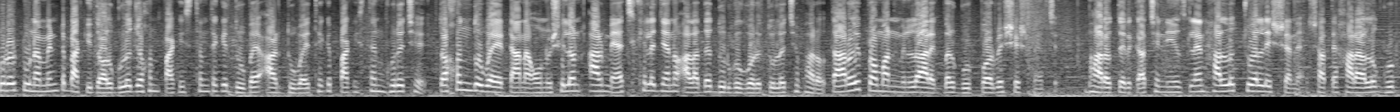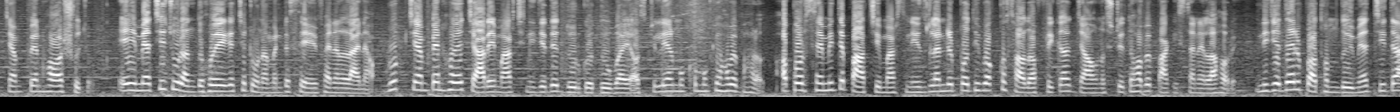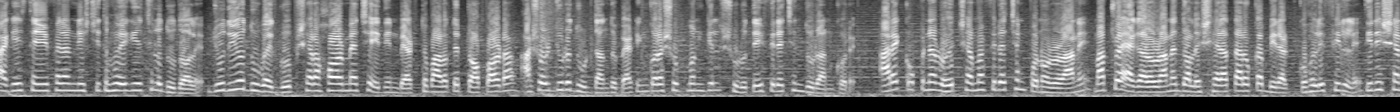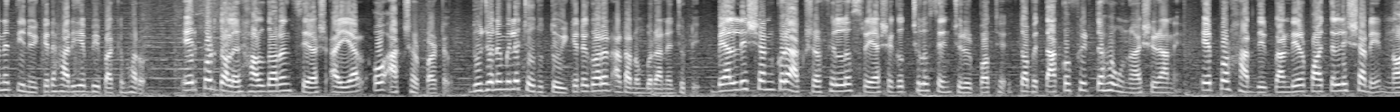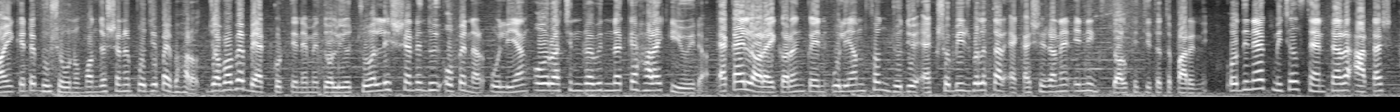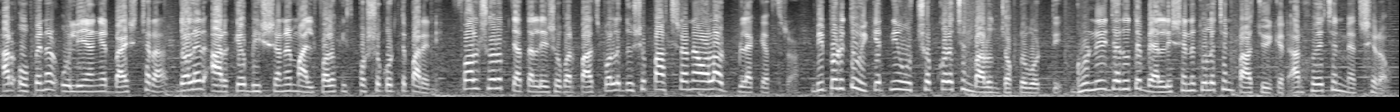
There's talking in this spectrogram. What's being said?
পুরো টুর্নামেন্টে বাকি দলগুলো যখন পাকিস্তান থেকে দুবাই আর দুবাই থেকে পাকিস্তান ঘুরেছে, তখন দুবাইয়ে টানা অনুশীলন আর ম্যাচ খেলে যেন আলাদা দুর্গ গড়ে তুলেছে ভারত। তারই প্রমাণ মিলল আরেকবার গ্রুপ পর্বের শেষ ম্যাচে ভারতের কাছে নিউজিল্যান্ড হারলো চুয়াল্লিশ রানে, সাথে হারালো গ্রুপ চ্যাম্পিয়ন হওয়ার সুযোগ। এই ম্যাচই চূড়ান্ত হয়ে গেছে টুর্নামেন্টের semifinal line up group champion হয়ে চারই মার্চ নিজেদের দুর্গ দুবাই, অস্ট্রেলিয়ার মুখোমুখি হবে ভারত। অপর সেমিতে পাঁচই মার্চ নিউজিল্যান্ডের প্রতিপক্ষ সাউথ আফ্রিকা, যা অনুষ্ঠিত হবে পাকিস্তানের লাহোরে। নিজেদের প্রথম দুই ম্যাচ জিতে আগেই সেমিফাইনাল নিশ্চিত হয়ে গিয়েছিল দু দলে যদিও দুবাই গ্রুপ সেরা হওয়ার ম্যাচে এদিন ব্যর্থ ভারতের টপ অর্ডার আসর জুড়ে দুর্দান্ত ব্যাটিং করা শুভমন গিল শুরুতেই ফিরেছেন দু রান করে। আরেক ওপেনার রোহিত শর্মা ফিরেছেন পনেরো রানে, মাত্র এগারো রানে দলের সেরা তারকা বিরাট কোহলি ফিরলে তিরিশ রানে তিন উইকেট হারিয়ে বিপাকে ভারত। এরপর দলের হাল ধরেন শ্রেয়াস আইয়ার ও আকসার পাটেল। দুজনে মিলে চতুর্থ উইকেটে গড়েন আটানব্বই রানের জুটি। বিয়াল্লিশ রান করে আকসার ফেলল শ্রেয়াস এগোচ্ছিল সেঞ্চুরির পথে, তবে তাকেও ফিরতে হয় উনআশি রানে। এরপর হার্দিক পান্ডিয়ার পঁয়তাল্লিশ রানে নয় উইকেটে দুশো উনপঞ্চাশ রানের পুঁজি পায় ভারত। জবাবে ব্যাট করতে নেমে দলীয় চুয়াল্লিশ রানে দুই ওপেনার উলিয়াং ও রাচিন রবীন্দ্রকে হারায় কিউইরা। একাই লড়াই করেন কেন উইলিয়ামসন, যদিও একশো বিশ বলে তার একাশি রানের ইনিংস দলকে জিতাতে পারেনি। অধিনায়ক মিচেল সেন্টারে আটাশ আর ওপেনার উলিয়াং এর বাইশ ছাড়া দলের আর কেউ বিশ রানের মাইলফলক স্পর্শ করতে পারেনি। ফলস্বরূপ তেতাল্লিশ ওভার পাঁচ বলে দুশো পাঁচ রানে অল আউট ব্ল্যাক ক্যাপসরা বিপরীত উইকেট নিয়ে উৎসব করেছেন বারুণ চক্রবর্তী। ঘূর্ণির জাদুতে বিয়াল্লিশ রানে তুলেছেন পাঁচ উইকেট, আর হয়েছেন ম্যাচ সেরাও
